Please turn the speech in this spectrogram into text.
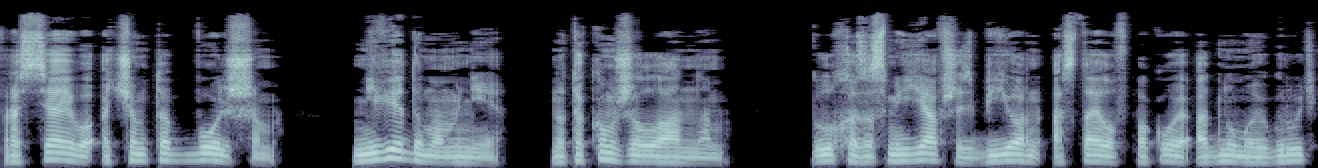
прося его о чем-то большем, неведомом мне, но таком желанном. Глухо засмеявшись, Бьорн оставил в покое одну мою грудь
